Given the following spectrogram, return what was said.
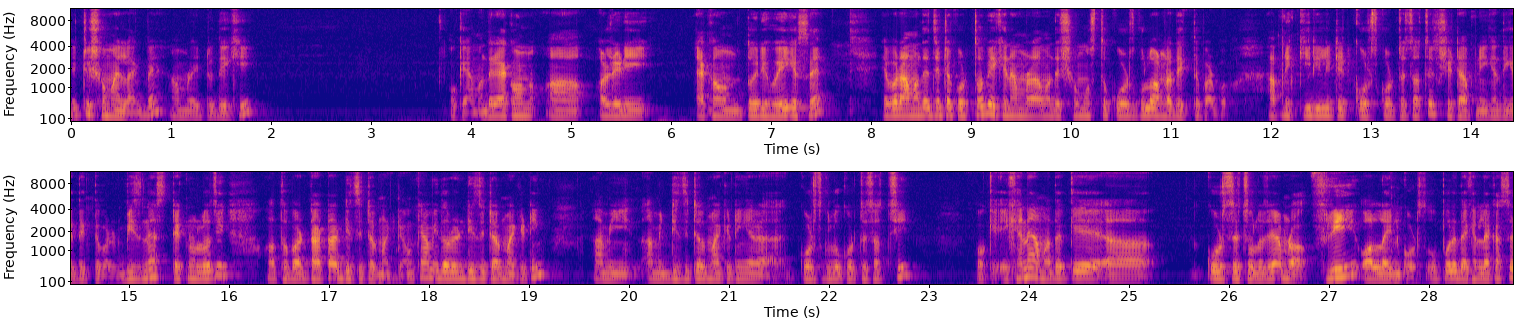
একটু সময় লাগবে, আমরা একটু দেখি। ওকে, আমাদের অ্যাকাউন্ট অলরেডি অ্যাকাউন্ট তৈরি হয়ে গেছে। এবার আমাদের যেটা করতে হবে, এখানে আমরা আমাদের সমস্ত কোর্সগুলো আমরা দেখতে পারব। আপনি কি রিলেটেড কোর্স করতে চাচ্ছেন, সেটা আপনি এখান থেকে দেখতে পারেন। বিজনেস, টেকনোলজি অথবা ডাটা, ডিজিটাল মার্কেটিং। ওকে, আমি ধরেন ডিজিটাল মার্কেটিং আমি আমি ডিজিটাল মার্কেটিংয়ের কোর্সগুলো করতে চাচ্ছি। ওকে এখানে আমাদেরকে কোর্সে চলে যাই। আমরা ফ্রি অনলাইন কোর্স উপরে দেখেন লেখা আছে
